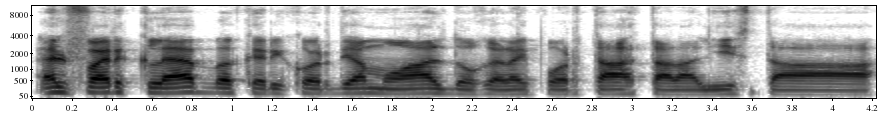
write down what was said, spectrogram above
Hellfire Club, che ricordiamo Aldo che l'hai portata alla lista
